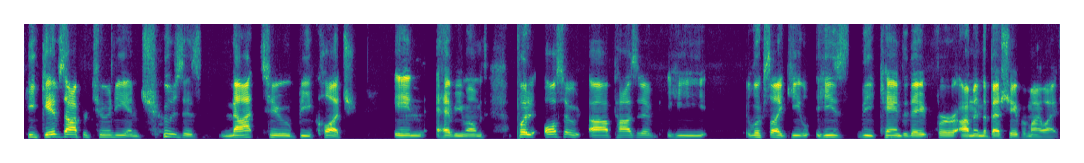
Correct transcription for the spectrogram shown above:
He gives opportunity and chooses not to be clutch in heavy moments, but also uh, positive. He it looks like he he's the candidate for I'm in the best shape of my life.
